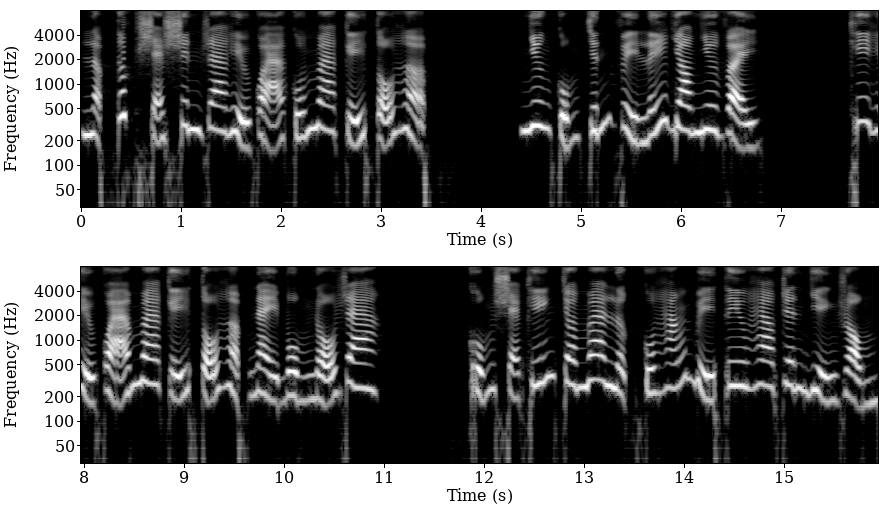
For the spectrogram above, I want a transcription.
Lập tức sẽ sinh ra hiệu quả của ma kỹ tổ hợp. Nhưng cũng chính vì lý do như vậy, khi hiệu quả ma kỹ tổ hợp này bùng nổ ra, cũng sẽ khiến cho ma lực của hắn bị tiêu hao trên diện rộng.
